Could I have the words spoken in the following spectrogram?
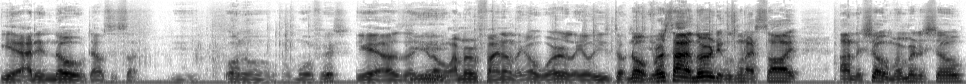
Yeah, I didn't know that was his son. On um, on more fish. Yeah, I was like, you know, I remember finding out like, oh, word, like, oh, he's dope. No, first time I learned it was when I saw it on the show. Remember the show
